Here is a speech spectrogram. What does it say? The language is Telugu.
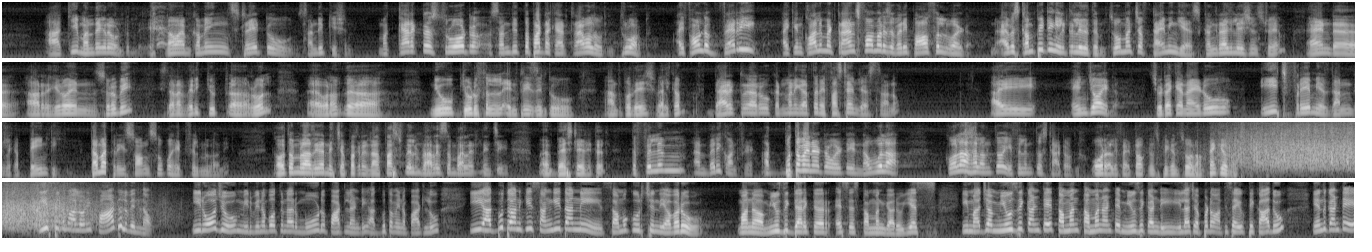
ఆ కీ మన దగ్గరే ఉంటుంది. Now I'm coming straight to Sandeep Kishan మా క్యారెక్టర్స్ త్రూ అవుట్ సందీప్తో పాటు నా క్యారెక్టర్ ట్రావెల్ అవుతుంది throughout I found a very I can call my transformer is a very powerful word I was competing literally with him so much of timing years congratulations to him and our heroine Surabhi done a very cute role one of the new beautiful entries into Andhra Pradesh welcome director garu Kanmani గారితో నేను ఫస్ట్ టైం చేస్తున్నాను. I enjoyed Chota K Naidu each frame is done like a painting తమ త్రీ సాంగ్స్ సూపర్ హిట్ ఫిల్మ్లోని గౌతమ్ రాజు గారు నేను చెప్పకరే నా ఫస్ట్ ఫిల్మ్ నాలుగు సంబాలట్ నుంచి best editor the film I'm very confident అద్భుతమైనటువంటి నవ్వుల కోలాహలంతో ఈ ఫిలింతో స్టార్ట్ అవుతుంది. Overall if I talk speaking so long thank you much ఈ సినిమాలోని పాటలు విందాం. ఈ రోజు మీరు వినబోతున్నారు మూడు పాటలు అండి అద్భుతమైన పాటలు. ఈ అద్భుతానికి సంగీతాన్ని సమకూర్చింది ఎవరు? మన మ్యూజిక్ డైరెక్టర్ ఎస్ఎస్ తమ్మన్ గారు. ఎస్ ఈ మధ్య మ్యూజిక్ అంటే తమ్మన్ తమ్మన్ అంటే మ్యూజిక్ అండి. ఇలా చెప్పడం అతిశయోక్తి కాదు. ఎందుకంటే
